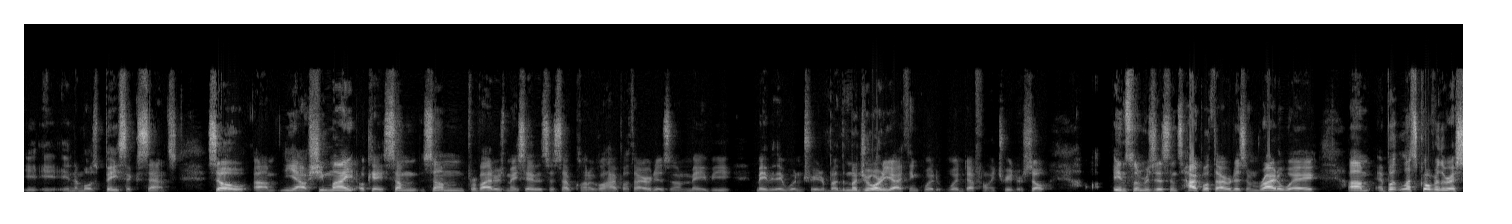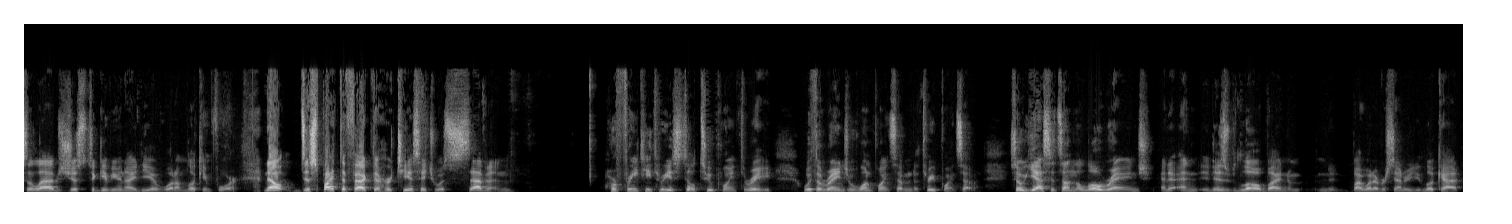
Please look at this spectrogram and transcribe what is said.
in the most basic sense. So, um, yeah, she might. Okay, some some providers may say this is subclinical hypothyroidism. Maybe maybe they wouldn't treat her, but the majority, I think, would would definitely treat her. So, insulin resistance, hypothyroidism, right away. Um, but let's go over the rest of the labs just to give you an idea of what I'm looking for. Now, despite the fact that her TSH was seven, her free T3 is still 2.3 with a range of 1.7 to 3.7. So yes, it's on the low range, and, and it is low by, by whatever standard you look at,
